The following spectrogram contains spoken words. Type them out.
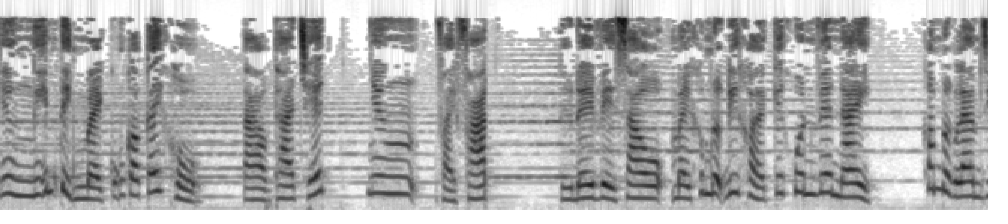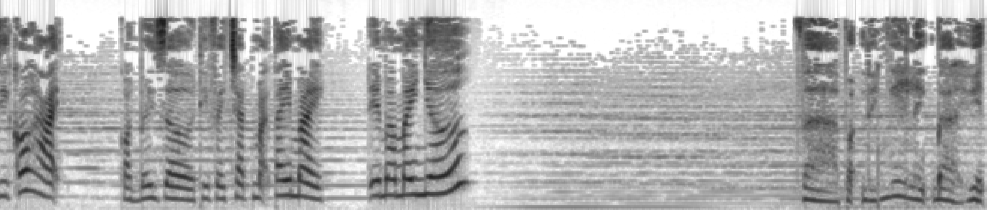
Nhưng nghĩ tình mày cũng có cái khổ, tao tha chết, nhưng phải phạt. Từ đây về sau, mày không được đi khỏi cái khuôn viên này, không được làm gì có hại. Còn bây giờ thì phải chặt mạ tay mày, để mà mày nhớ. Và bọn lính nghe lệnh bà huyện,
